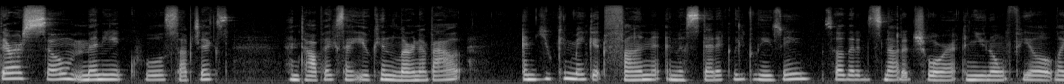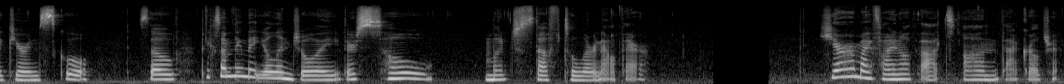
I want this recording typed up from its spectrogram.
There are so many cool subjects and topics that you can learn about, and you can make it fun and aesthetically pleasing so that it's not a chore and you don't feel like you're in school. So pick something that you'll enjoy. There's so much stuff to learn out there. Here are my final thoughts on that girl trend.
